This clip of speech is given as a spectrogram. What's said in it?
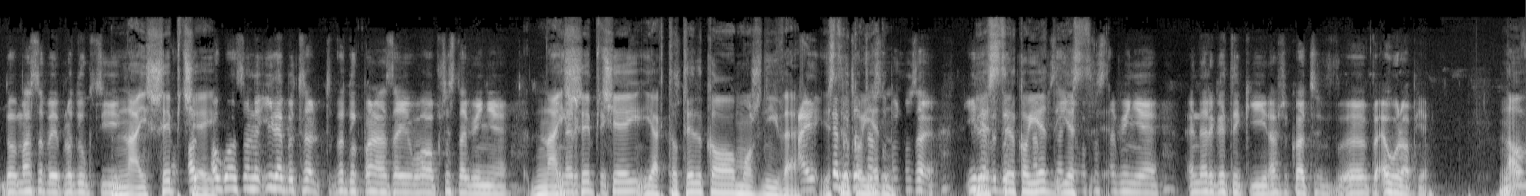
do masowej produkcji. Najszybciej, Od, ogłoszone, ile by według pana zajęło przestawienie najszybciej jak to tylko możliwe. a Jest tylko jedno. Ile jest tylko czasu jed- zajęło jest- przestawienie energetyki, na przykład w, w Europie? No,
